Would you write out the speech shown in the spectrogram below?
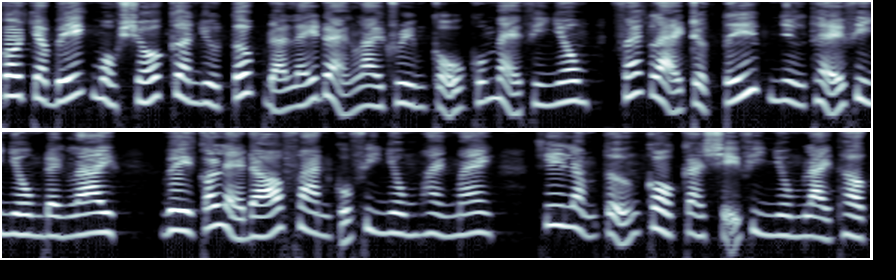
Cô cho biết một số kênh youtube đã lấy đoạn livestream cũ của mẹ Phi Nhung phát lại trực tiếp như thể Phi Nhung đang live vì có lẽ đó fan của Phi Nhung hoang mang khi lầm tưởng cô ca sĩ Phi Nhung lại thật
